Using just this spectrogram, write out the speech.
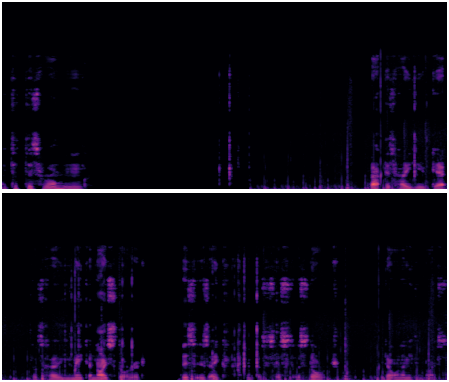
I did this wrong. That is how you get, that's how you make a nice storage. This is a, a, a, storage. You don't want anything nice.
